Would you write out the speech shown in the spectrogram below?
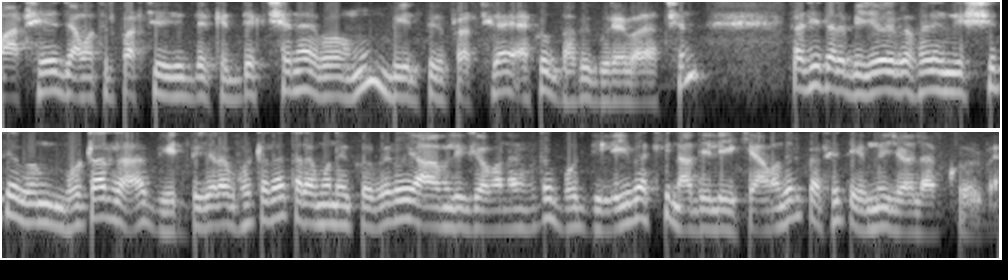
মাঠে জামাতের প্রার্থীদেরকে দেখছে না এবং বিএনপির প্রার্থীরা এককভাবে ঘুরে বেড়াচ্ছেন কাজে তারা বিজয়ের ব্যাপারে নিশ্চিত এবং ভোটাররা, বিএনপি যারা ভোটাররা, তারা মনে করবেন ওই আওয়ামী লীগ জমানার মতো ভোট দিলেই বা কি, না দিলেই কি আমাদের প্রার্থী তেমনি জয়লাভ করবে।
